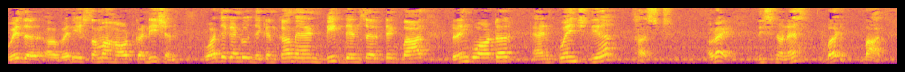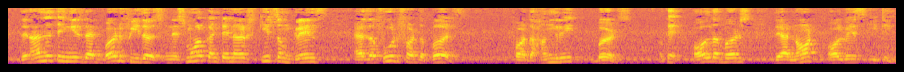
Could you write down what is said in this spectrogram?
weather, a very summer hot condition, what they can do? They can come and dip themselves, take bath, drink water, and quench their thirst. Alright, this is known as bird bath. Then another thing is that bird feeders in a small container keep some grains as a food for the birds, for the hungry birds. Okay, all the birds they are not always eating.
